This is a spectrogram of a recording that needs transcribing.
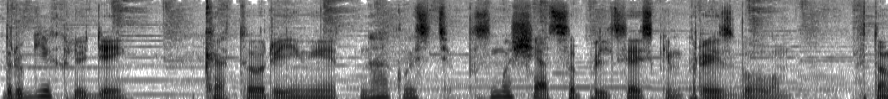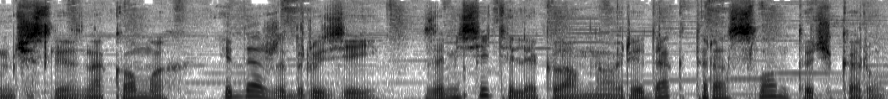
других людей, которые имеют наглость возмущаться полицейским произволом, в том числе знакомых и даже друзей, заместителя главного редактора слон.ру.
